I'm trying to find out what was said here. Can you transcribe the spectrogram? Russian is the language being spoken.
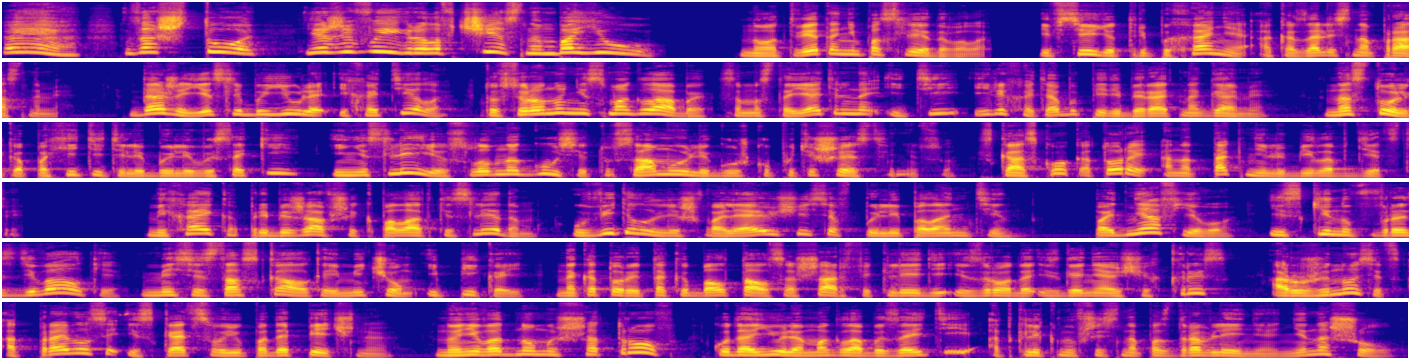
«Э, за что? Я же выиграла в честном бою!» Но ответа не последовало, и все ее трепыхания оказались напрасными. Даже если бы Юля и хотела, то все равно не смогла бы самостоятельно идти или хотя бы перебирать ногами. Настолько похитители были высоки и несли ее словно гуси ту самую лягушку-путешественницу, сказку о которой она так не любила в детстве. Михайка, прибежавший к палатке следом, увидел лишь валяющийся в пыли палантин. Подняв его и скинув в раздевалке вместе со скалкой, мечом и пикой, на которой так и болтался шарфик леди из рода изгоняющих крыс, оруженосец отправился искать свою подопечную. Но ни в одном из шатров, куда Юля могла бы зайти, откликнувшись на поздравления, не нашел.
